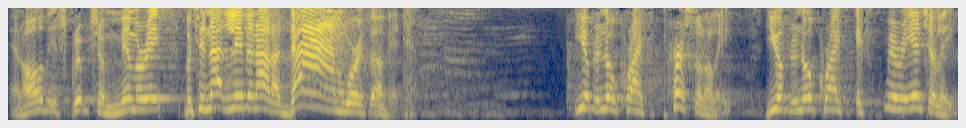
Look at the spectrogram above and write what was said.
and all the scripture memory, but you're not living out a dime worth of it. You have to know Christ personally. You have to know Christ experientially.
